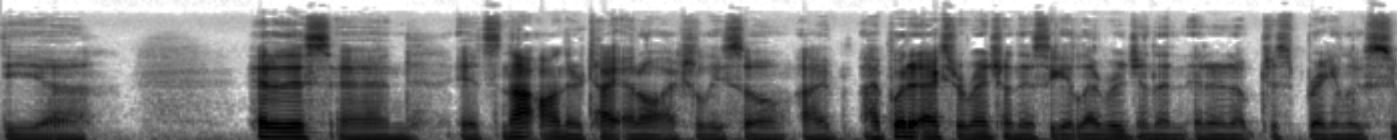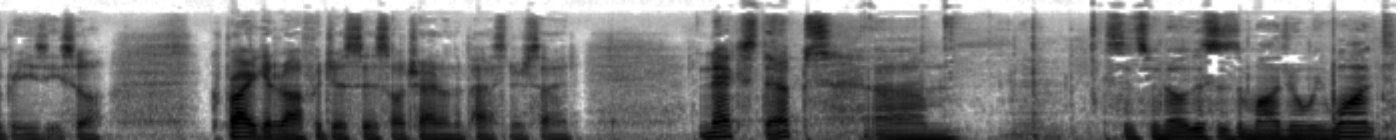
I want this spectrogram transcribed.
the uh, head of this and it's not on there tight at all actually. So I, I put an extra wrench on this to get leverage and then it ended up just breaking loose super easy. So could probably get it off with just this. I'll try it on the passenger side. Next steps, um, since we know this is the module we want,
